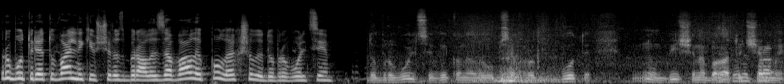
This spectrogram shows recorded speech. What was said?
Роботу рятувальників, що розбирали завали, полегшили добровольці. Добровольці виконали обсяг роботи ну, більше набагато, ніж ми.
